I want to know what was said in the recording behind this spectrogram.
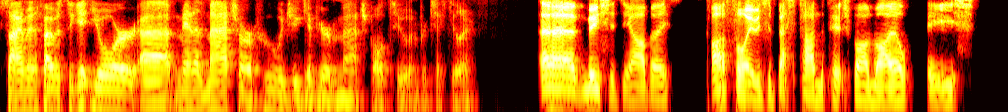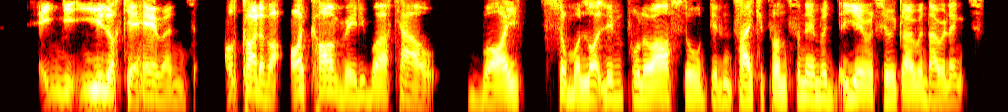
Simon, if I was to get your uh, man of the match, or who would you give your match ball to in particular? Uh, Moussa Diaby. I thought he was the best player on the pitch by a mile. He's you look at him, and I kind of I can't really work out why someone like Liverpool or Arsenal didn't take a punt on him a, a year or two ago when they were linked.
